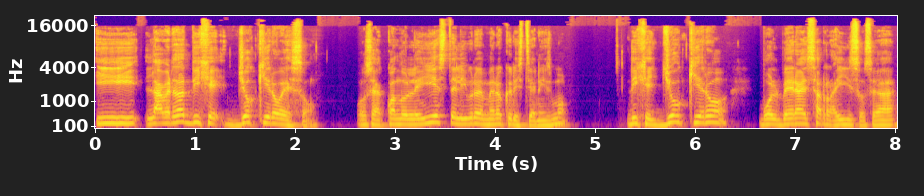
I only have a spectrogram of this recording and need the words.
Y la verdad dije, yo quiero eso. O sea, cuando leí este libro de mero cristianismo, dije, yo quiero volver a esa raíz. O sea,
